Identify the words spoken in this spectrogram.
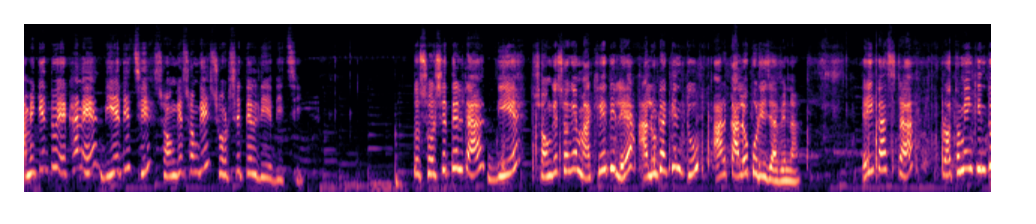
আমি কিন্তু এখানে দিয়ে দিচ্ছি, সঙ্গে সঙ্গে সর্ষে তেল দিয়ে দিচ্ছি। তো সর্ষে তেলটা দিয়ে সঙ্গে সঙ্গে মাখিয়ে দিলে আলুটা কিন্তু আর কালো পড়ে যাবে না। এই কাজটা প্রথমেই কিন্তু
